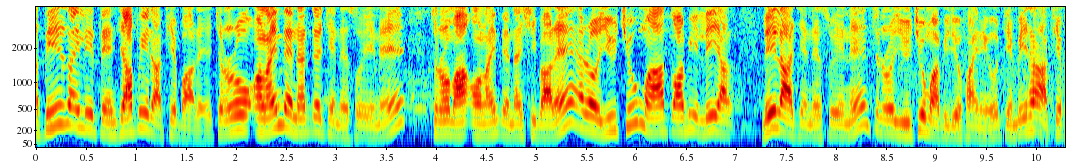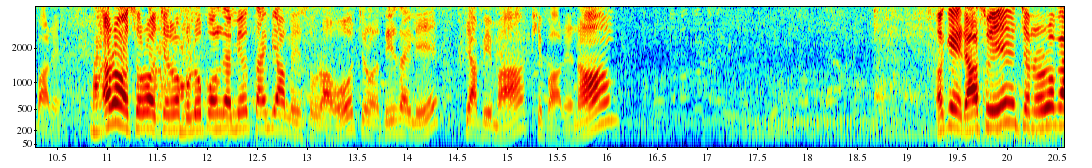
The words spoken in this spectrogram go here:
အသေးစိတ်လေးသင်ကြားပေးတာဖြစ်ပါတယ်ကျွန်တော်တို့ online သင်တန်းတက်ချင်တယ်ဆိုရင်လည်းကျွန်တော်တို့မှာ online သင်တန်းရှိပါတယ်အဲ့တော့ YouTube မှာသွားပြီးလေ့ရလေ့လာချင်တယ်ဆိုရင်လည်းကျွန်တော်တို့ YouTube မှာဗီဒီယိုဖိုင်တွေကိုတင်ပေးထားတာဖြစ်ပါတယ်အဲ့တော့ဆိုတော့ကျွန်တော်ဘယ်လိုပုံစံမျိုးတိုင်းပြမယ်ဆိုတာကိုကျွန်တော်အသေးစိတ်လေးပြပေးမှာဖြစ်ပါတယ်နော် โอเคဒါဆိုရင်ကျွန်တော်တို့က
